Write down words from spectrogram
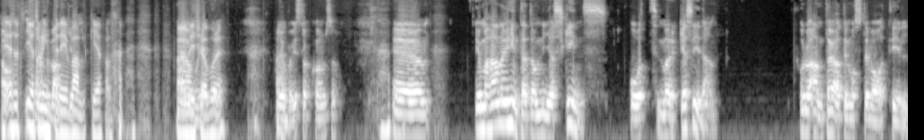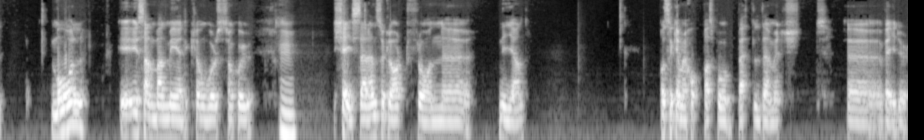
Ja, jag, jag tror inte det är Valke. Valke i alla fall. men Ja, vi kör på det. Han jobbar i Stockholm så. eh, jo, men han har ju hintat om nya skins åt mörka sidan. Och då antar jag att det måste vara till mål i, i samband med Clone Wars säsong 7. Mm. Kejsaren såklart från eh, nian. Och så kan man ju hoppas på Battle Damaged eh, Vader.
